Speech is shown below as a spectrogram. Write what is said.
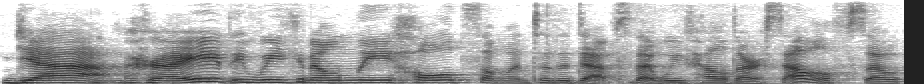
Yeah, mm-hmm. right. We can only hold someone to the depths that we've held ourselves. So,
